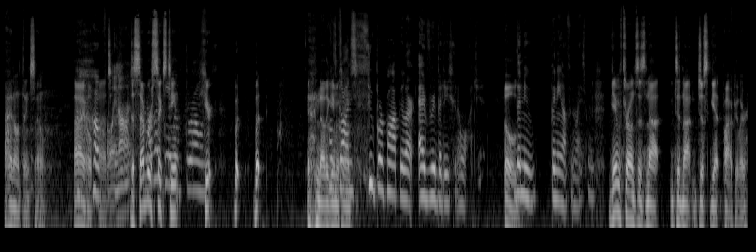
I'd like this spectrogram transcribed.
I don't think so. I hope Hopefully not. December Game of sixteenth. Here, now the Game Has of gotten Thrones. super popular. Everybody's gonna watch it. Oh, The new Benioff and Weiss movie. Game of Thrones is not did not just get popular,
